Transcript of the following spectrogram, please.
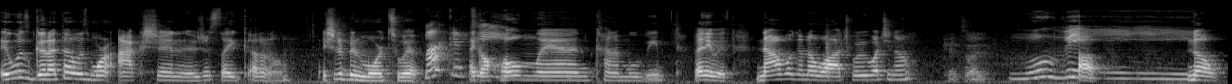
It was good. I thought it was more action. It was just like, I don't know. It should have been more to it. Like a Homeland kind of movie. But anyways, now we're gonna watch, what are we watching now? Can't. Movie. Up. No.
